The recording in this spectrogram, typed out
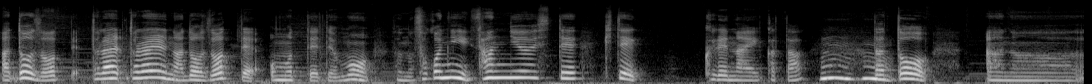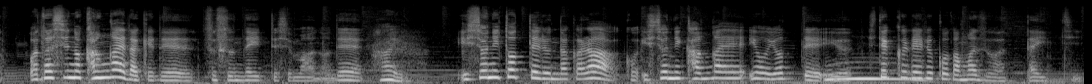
あどうぞって取ら取られるのはどうぞって思っててもそのそこに参入してきてくれない方うんうん。だと、あのー私の考えだけで進んでいってしまうのではい。一緒に撮ってるんだからこう一緒に考えようよっていううん。してくれる子がまずは第一。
